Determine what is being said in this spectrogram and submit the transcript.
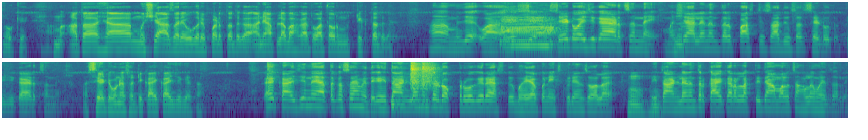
ओके मग आता ह्या म्हशी आजारी वगैरे पडतात का? आणि आपल्या भागात वातावरण टिकतात का? हा म्हणजे सेट व्हायची काय अडचण नाही. म्हशी आल्यानंतर पाच ते सहा दिवसात सेट होतं तिची काय अडचण नाही. सेट होण्यासाठी काय काळजी घेता? काय काळजी नाही आता कसं आहे माहिती का इथं आणल्यानंतर डॉक्टर वगैरे असतोय भैया पण एक्सपिरियन्स वाला आहे इथं आणल्यानंतर काय करायला लागते ते आम्हाला चांगलं माहीत झालंय.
